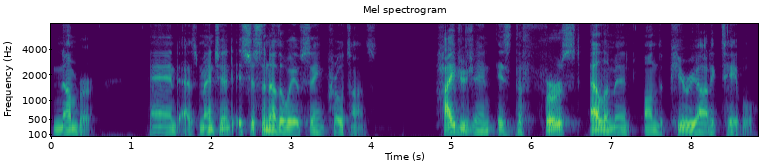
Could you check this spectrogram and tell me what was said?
number. And as mentioned, it's just another way of saying protons. Hydrogen is the first element on the periodic table.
